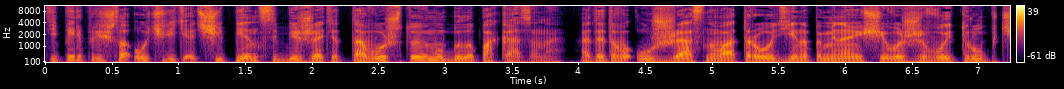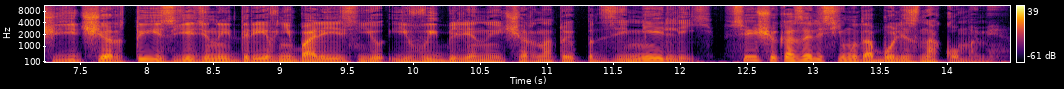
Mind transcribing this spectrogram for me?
Теперь пришла очередь отщепенца бежать от того, что ему было показано. От этого ужасного отродья, напоминающего живой труп, чьи черты, изъеденные древней болезнью и выбеленные чернотой подземелий, все еще казались ему до боли знакомыми.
